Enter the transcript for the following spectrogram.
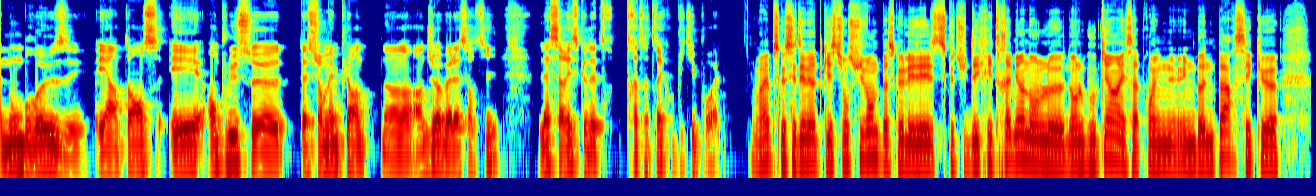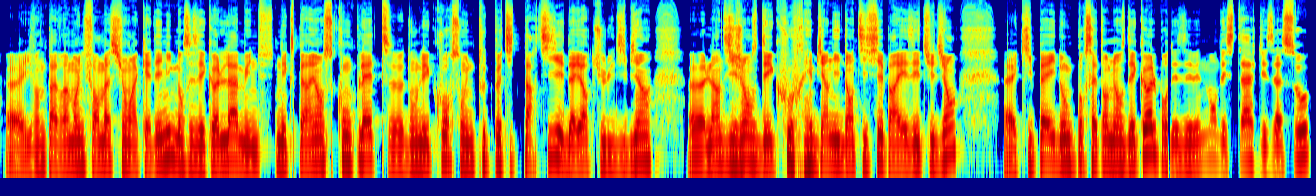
nombreuses et, intenses, et en plus, t'assures même plus un, un, un, job à la sortie, là, ça risque d'être très très très compliqué pour elle. Ouais, parce que c'était notre question suivante, parce que les, ce que tu décris très bien dans le dans le bouquin et ça prend une, une bonne part, c'est que euh, ils vendent pas vraiment une formation académique dans ces écoles-là, mais une, une expérience complète euh, dont les cours sont une toute petite partie. Et d'ailleurs, tu le dis bien, euh, l'indigence des cours est bien identifiée par les étudiants, euh, qui payent donc pour cette ambiance d'école, pour des événements, des stages, des assos.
